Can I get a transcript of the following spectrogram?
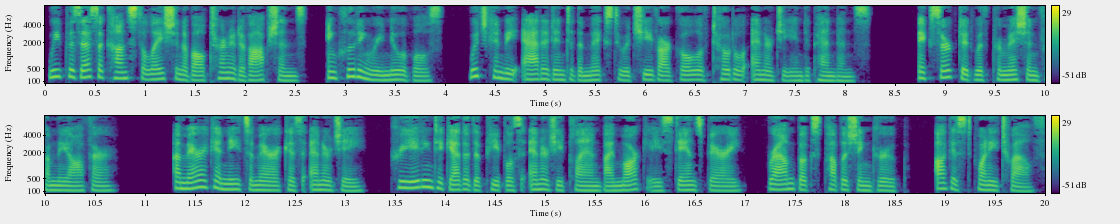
we possess a constellation of alternative options, including renewables, which can be added into the mix to achieve our goal of total energy independence. Excerpted with permission from the author. America Needs America's Energy Creating Together the People's Energy Plan by Mark A. Stansberry, Brown Books Publishing Group, August 2012.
